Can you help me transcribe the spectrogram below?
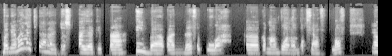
bagaimana caranya supaya kita tiba pada sebuah uh, kemampuan untuk self love yang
